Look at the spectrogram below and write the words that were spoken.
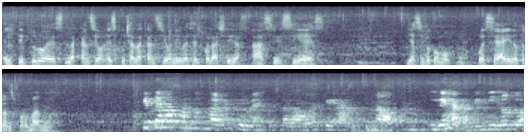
el título es la canción, escuchas la canción y ves el collage y digas, ah, sí, es. Y así fue como pues se ha ido transformando. ¿Qué temas son los más recurrentes a la hora que haces una obra? Y venga, también dínoslo,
